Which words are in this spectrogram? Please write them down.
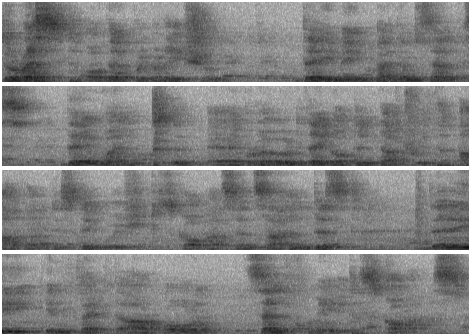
The rest of their preparation they made by themselves. They went abroad, they got in touch with other distinguished scholars and scientists. They, in fact, are all self-made scholars.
